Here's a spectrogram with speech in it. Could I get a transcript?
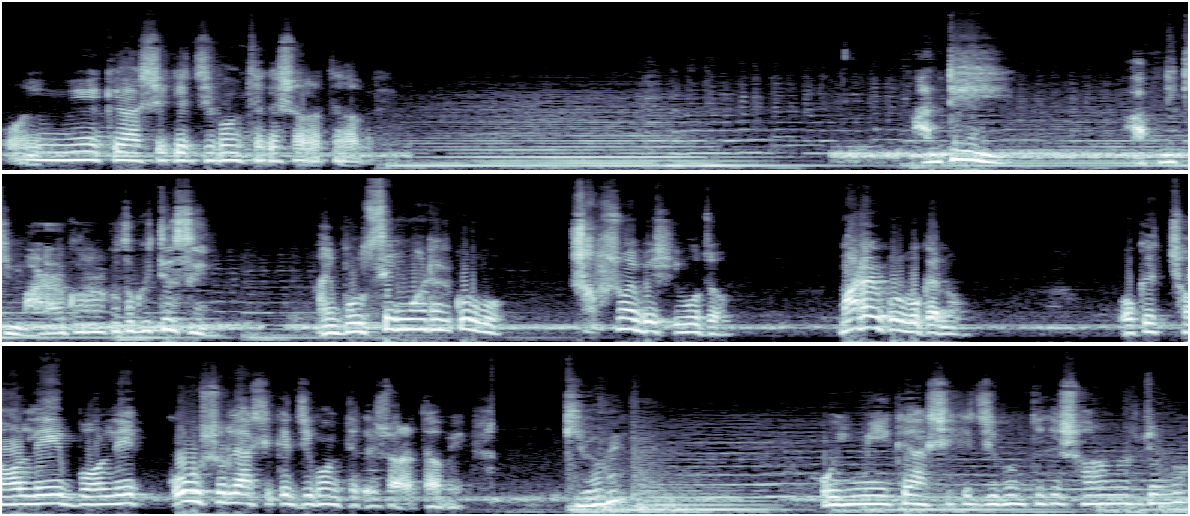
ওই মেয়েকে আশিকের জীবন থেকে সরাতে হবে। আন্টি আপনি কি মার্ডার করার কথা কইতেছেন? আমি বলছি মার্ডার করব। সবসময় বেশি বোঝো। মার্ডার করব কেন? ওকে ছলে বলে কৌশলে আশিকের জীবন থেকে সরাতে হবে। কীভাবে? ওই মেয়েকে আশিকের জীবন থেকে সরানোর জন্য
